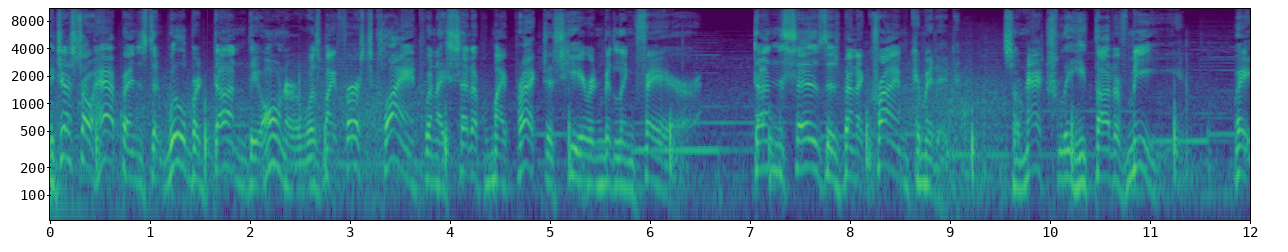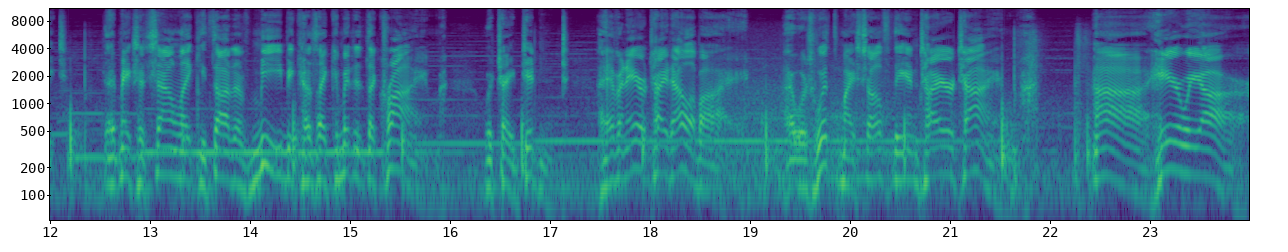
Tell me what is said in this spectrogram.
It just so happens that Wilbur Dunn, the owner, was my first client when I set up my practice here in Middling Fair. Dunn says there's been a crime committed, so naturally he thought of me. Wait, that makes it sound like he thought of me because I committed the crime, which I didn't. I have an airtight alibi. I was with myself the entire time. Ah, here we are.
